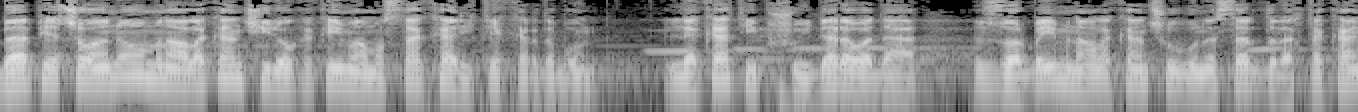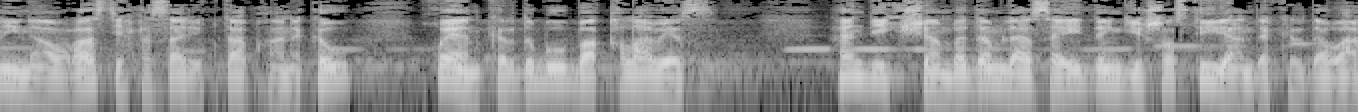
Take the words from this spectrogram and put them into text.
بە پێچەوانەوە مناڵەکان چیرۆکەکەی مامۆستا کاری تێکردبوون لە کاتی پشووی دەرەوەدا زۆربەی مناڵەکان چووبوونە سەر درەختەکانی ناوەڕاستی حەساری قوتابخانەکە و خۆیان کردبوو بە قەڵاوێز هەندێکیشان بەدەم لاسایی دەنگی شەستیریان دەکردەوە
